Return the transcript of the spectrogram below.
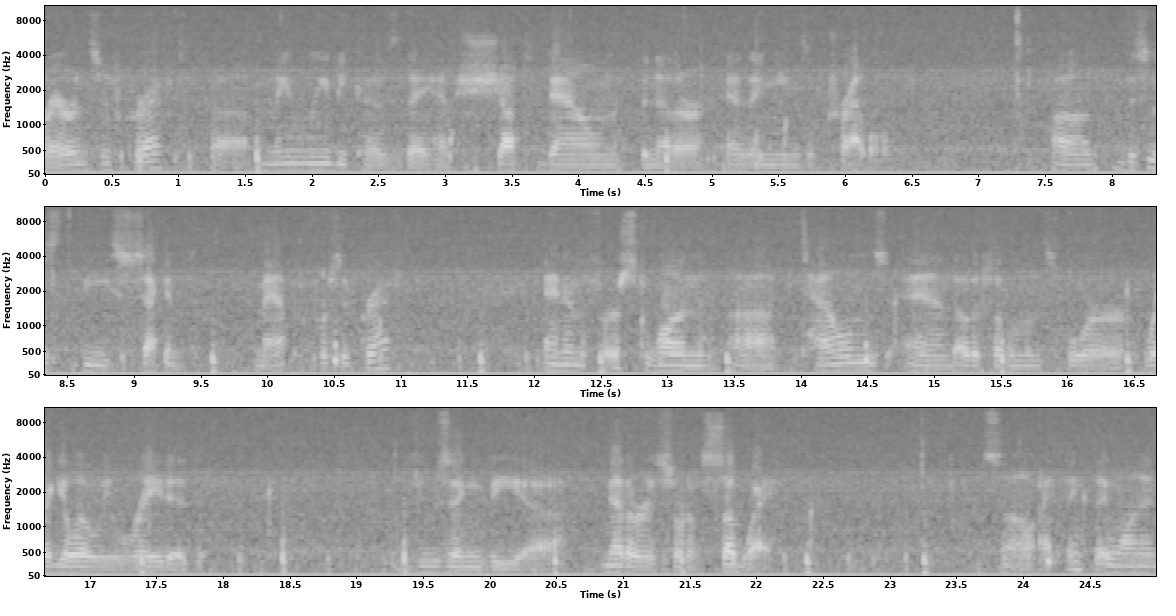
rare in Civcraft, uh, mainly because they have shut down the Nether as a means of travel. Uh, this is the second map for Civcraft, and in the first one, uh, towns and other settlements were regularly raided using the uh, Nether as sort of a subway so I think they wanted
